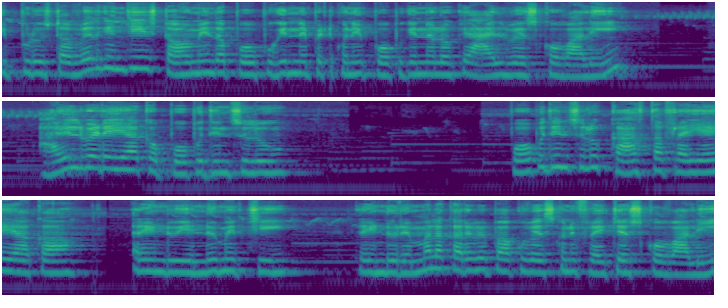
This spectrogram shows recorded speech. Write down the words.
ఇప్పుడు స్టవ్ వెలిగించి స్టవ్ మీద పోపు గిన్నె పెట్టుకుని పోపు గిన్నెలోకి ఆయిల్ వేసుకోవాలి. ఆయిల్ వేడయ్యాక పోపు దినుసులు. పోపు దినుసులు కాస్త ఫ్రై అయ్యాక రెండు ఎండుమిర్చి రెండు రెమ్మల కరివేపాకు వేసుకొని ఫ్రై చేసుకోవాలి.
